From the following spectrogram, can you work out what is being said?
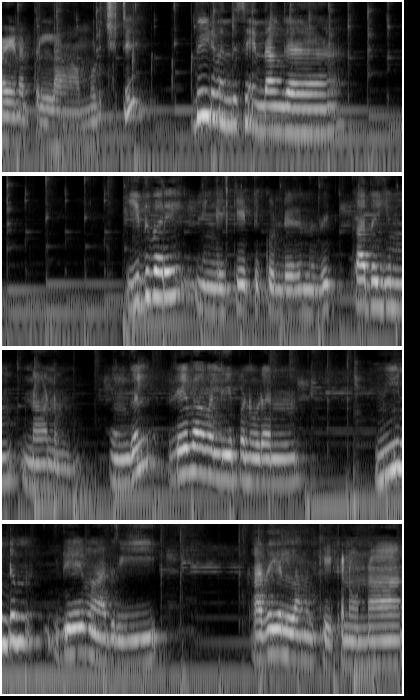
பயணத்தெல்லாம் முடிச்சுட்டு வீடு வந்து சேர்ந்தாங்க. இதுவரை நீங்கள் கேட்டுக்கொண்டிருந்தது கதையும் நானும். உங்கள் ரேவா வல்லியப்பனுடன் மீண்டும் இதே மாதிரி கதையெல்லாம் கேட்கணுன்னா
